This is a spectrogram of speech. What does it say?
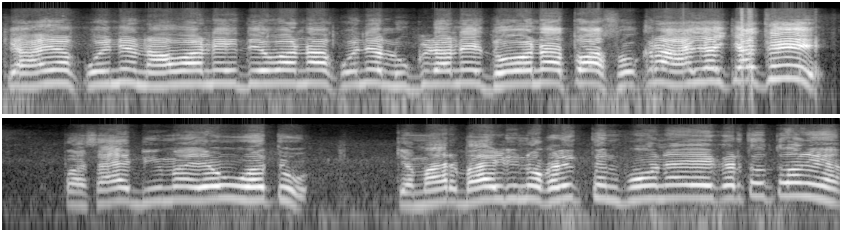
કે અહીંયા કોઈને નાવા નહીં દેવાના કોઈને લુગડા નહીં ધોવાના તો આ છોકરા આયા ક્યાંથી? પણ સાહેબ એમાં એવું હતું કે મારા બાયડીનો ઘડીક તને ફોન આવ્યા કરતો હતો ને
